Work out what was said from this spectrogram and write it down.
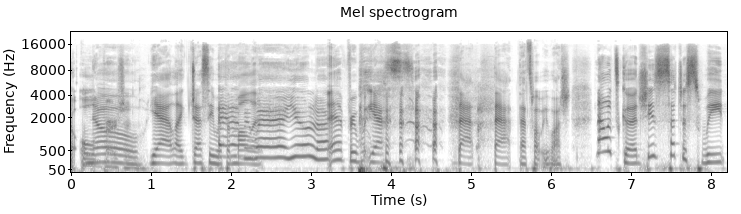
The old no. version. Yeah, like Jesse with the mullet. Everywhere you look. Everywhere. Yes. that that that's what we watched. No, it's good. She's such a sweet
